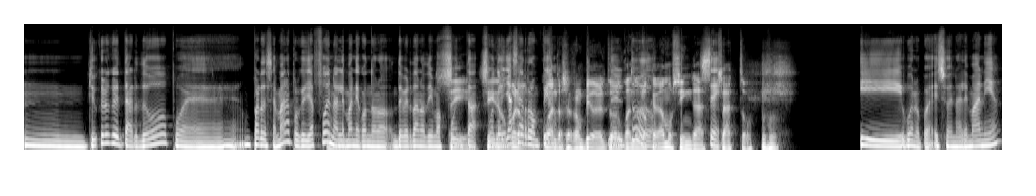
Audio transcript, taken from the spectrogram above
mm, yo creo que tardó pues un par de semanas, porque ya fue en. Alemania cuando no- de verdad nos dimos Sí, cuenta. sí, cuando no, ya bueno, se rompió. Cuando se rompió del todo, Del cuando nos quedamos sin gas, Sí. exacto. Y bueno, pues eso en Alemania,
